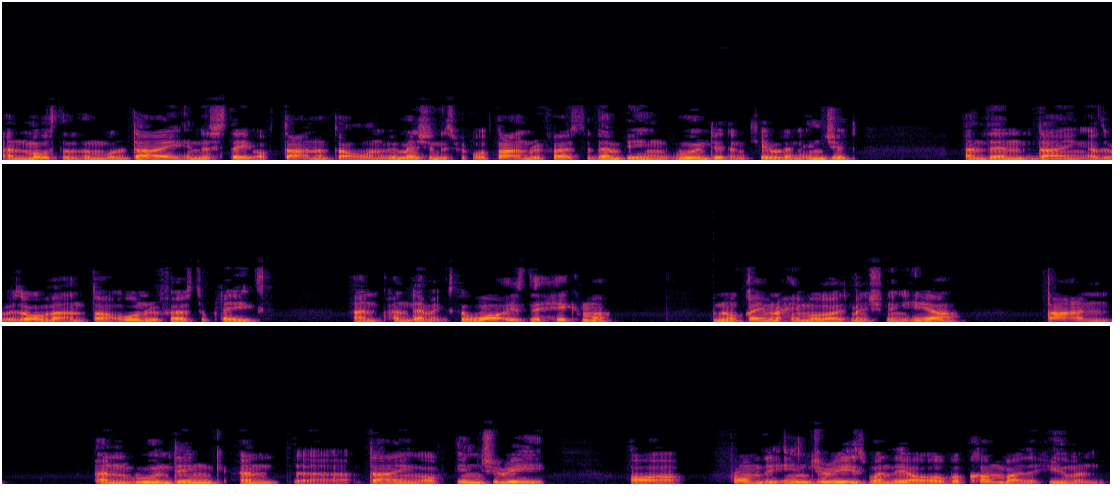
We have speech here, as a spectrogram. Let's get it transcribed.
and most of them will die in the state of ta'an and ta'un. We mentioned this before. Ta'an refers to them being wounded and killed and injured, and then dying as a result of that. And ta'un refers to plagues and pandemics. So, what is the hikmah Ibn al-Qayyim rahimahullah is mentioning here, ta'an and wounding and uh, dying of injury are from the injuries when they are overcome by the humans.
